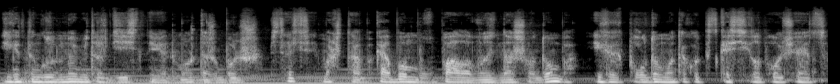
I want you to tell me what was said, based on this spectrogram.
где-то глубиной метров 10, наверное, может даже больше. Представьте масштабы. Как бомба упала возле нашего дома, и как полдома вот так вот скосила, получается.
